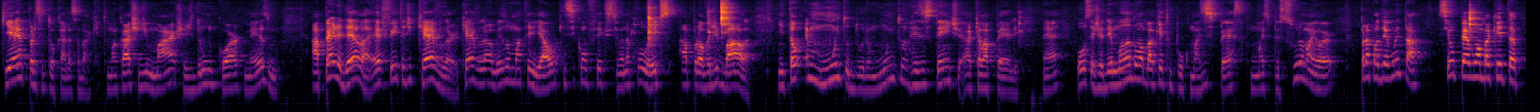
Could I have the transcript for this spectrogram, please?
que é para se tocar essa baqueta, uma caixa de marcha, de drum corps mesmo, a pele dela é feita de Kevlar. Kevlar é o mesmo material que se confecciona coletes à prova de bala. Então é muito dura, muito resistente àquela pele. Né? Ou seja, demanda uma baqueta um pouco mais espessa, com uma espessura maior, para poder aguentar. Se eu pego uma baqueta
